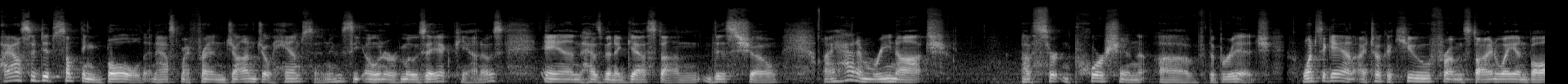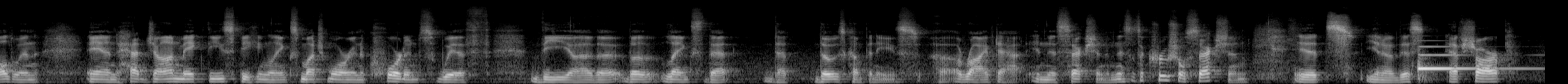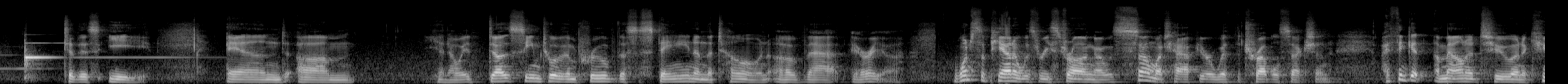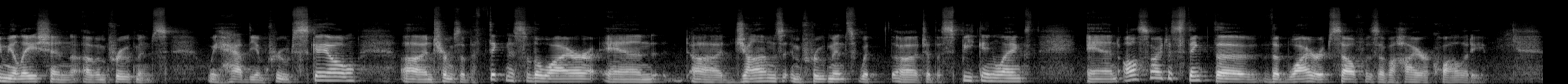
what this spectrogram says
I also did something bold and asked my friend John Johansson, who's the owner of Mosaic Pianos and has been a guest on this show. I had him re-notch a certain portion of the bridge. Once again, I took a cue from Steinway and Baldwin and had John make these speaking lengths much more in accordance with the, uh, the, the lengths that, that those companies uh, arrived at in this section. And this is a crucial section. It's, you know, this F sharp to this E. And, um, you know, it does seem to have improved the sustain and the tone of that area. Once the piano was restrung, I was so much happier with the treble section. I think it amounted to an accumulation of improvements. We had the improved scale uh, in terms of the thickness of the wire and uh, John's improvements with uh, to the speaking length. And also I just think the, the wire itself was of a higher quality.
